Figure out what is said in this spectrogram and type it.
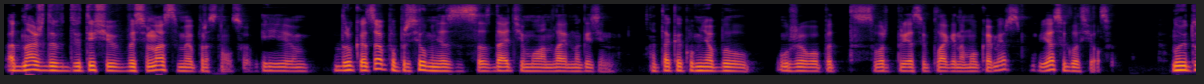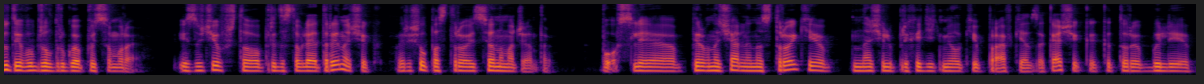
Однажды в 2018 я проснулся, и друг отца попросил меня создать ему онлайн-магазин. А так как у меня был уже опыт с WordPress и плагином WooCommerce, я согласился. Ну и тут я выбрал другой путь самурая. Изучив, что предоставляет рыночек, решил построить все на Magento. После первоначальной настройки начали приходить мелкие правки от заказчика, которые были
